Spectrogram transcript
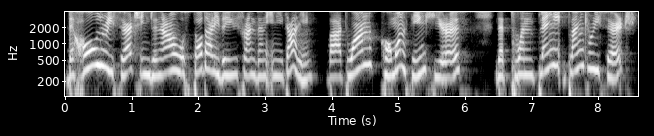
the whole research in general was totally different than in Italy. But one common thing here is that when planning, planning research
